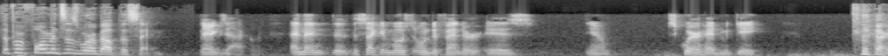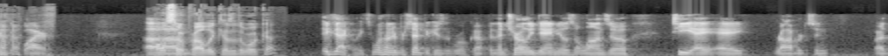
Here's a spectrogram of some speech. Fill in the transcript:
the performances were about the same. Exactly. And then the, the second most owned defender is, you know, Squarehead McGee, Harry Maguire. Also, Um, probably because of the World Cup. Exactly. It's 100 percent because of the World Cup, and then Charlie Daniels, Alonso, TAA, Robertson are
